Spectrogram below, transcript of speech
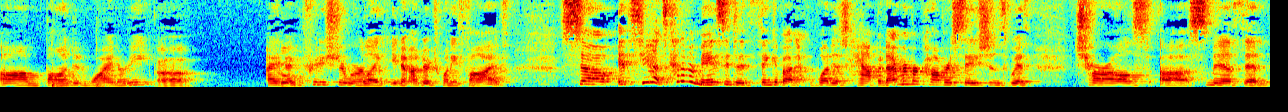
um, bonded winery. Ah, I, Cool. I'm pretty sure we were like, you know, under 25. So it's, yeah, it's kind of amazing to think about what has happened. I remember conversations with Charles uh, Smith and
